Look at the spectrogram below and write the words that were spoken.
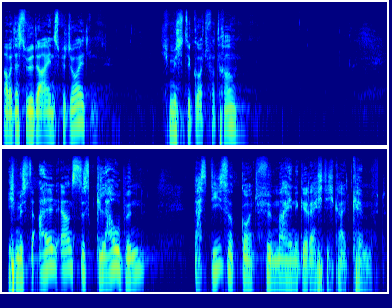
Aber das würde eins bedeuten. Ich müsste Gott vertrauen. Ich müsste allen Ernstes glauben, dass dieser Gott für meine Gerechtigkeit kämpft,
